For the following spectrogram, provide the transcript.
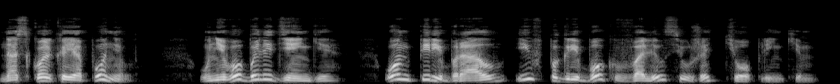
Насколько я понял, у него были деньги. Он перебрал и в погребок ввалился уже тепленьким.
